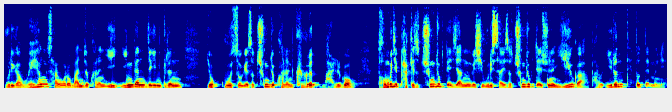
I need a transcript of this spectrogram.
우리가 외형상으로 만족하는 이 인간적인 그런 욕구 속에서 충족하는 그것 말고 도무지 밖에서 충족되지 않는 것이 우리 사이에서 충족될 수 있는 이유가 바로 이런 태도 때문이에요.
